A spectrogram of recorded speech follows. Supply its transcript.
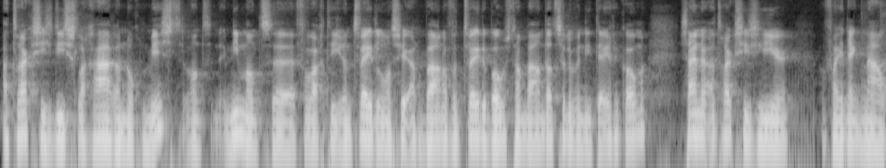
attracties die Slagharen nog mist? Want niemand eh, verwacht hier een tweede lanceerachtbaan of een tweede boomstaanbaan. Dat zullen we niet tegenkomen. Zijn er attracties hier waarvan je denkt, nou,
